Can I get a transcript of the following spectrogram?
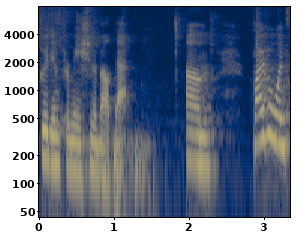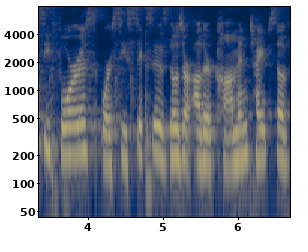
good information about that. Um, 501c4s or C6s, those are other common types of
